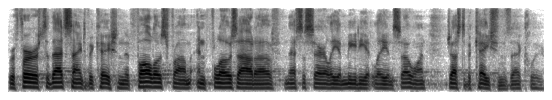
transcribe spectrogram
refers to that sanctification that follows from and flows out of necessarily immediately and so on. Justification, is that clear?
